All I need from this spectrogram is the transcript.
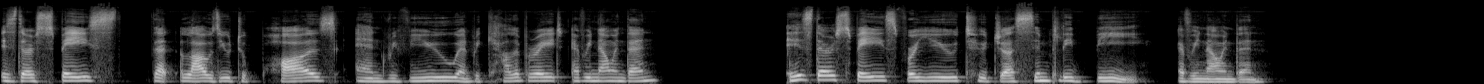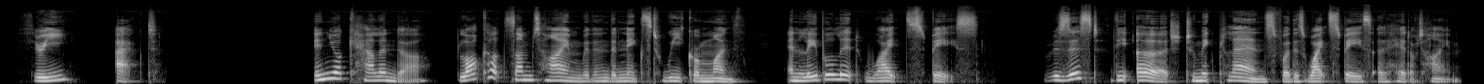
Is there space that allows you to pause and review and recalibrate every now and then? Is there space for you to just simply be every now and then? Three, act. In your calendar, block out some time within the next week or month and label it white space. Resist the urge to make plans for this white space ahead of time.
